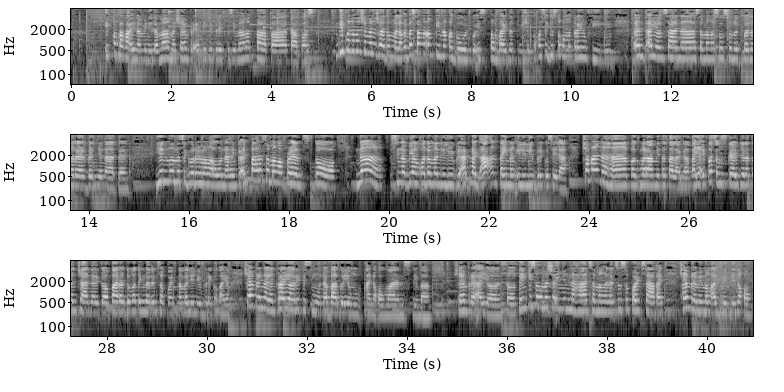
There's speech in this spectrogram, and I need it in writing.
ipangkakain namin nila mama, syempre, and ititreat ko si mama at papa. Tapos hindi pa naman siya masyadong malaki. Basta nga ang pinaka-goal ko is pambayad ng tuition ko. Kasi gusto ko matry yung feeling. And ayun, sana sa mga susunod pa na revenue natin, yun muna siguro yung mga unahin ko. And para sa mga friends ko, na sinabihan ko naman lilibre at nag-aantay ng ililibre ko sila. Tsaka na ha, pag marami ta talaga. Kaya ipasubscribe nyo na tong channel ko para dumating na rin sa point na malilibre ko kayo. Syempre ngayon, priorities muna bago yung ano ko once, ba diba? Syempre, ayun. So, thank you so much sa inyong lahat, sa mga nagsusupport sa akin. Syempre, may mga admin din ako.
